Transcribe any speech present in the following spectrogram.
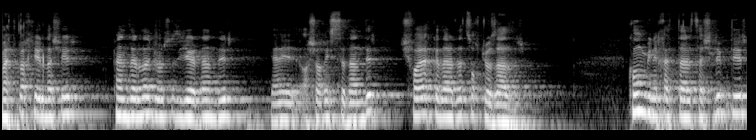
mətbəx yerləşir. Pəncərələr görürsüz yerdəndir. Yəni aşağı hissədəndir. Kifayət qədər də çox gözəldir. Kombini xəttləri çəkilibdir.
